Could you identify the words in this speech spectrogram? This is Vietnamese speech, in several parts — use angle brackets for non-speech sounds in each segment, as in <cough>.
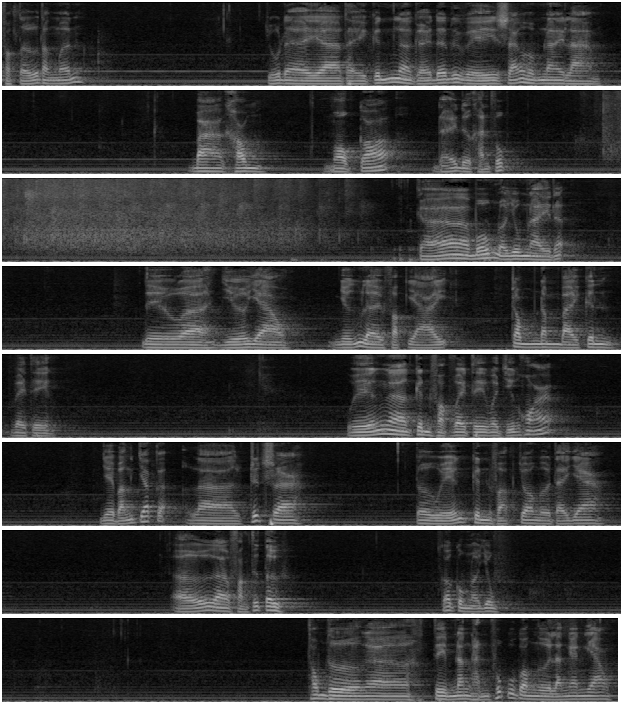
Phật tử thân mến. Chủ đề à, thầy kính kể gửi đến quý vị sáng hôm nay là ba không một có để được hạnh phúc. Cả bốn nội dung này đó đều à, dựa vào những lời Phật dạy trong năm bài kinh về thiền. Quyển à, kinh Phật về thiền và chuyển hóa về bản chất á, là trích ra từ quyển kinh Phật cho người tại gia ở à, phần thứ tư có cùng nội dung. Thông thường à, tiềm năng hạnh phúc của con người là ngang nhau.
